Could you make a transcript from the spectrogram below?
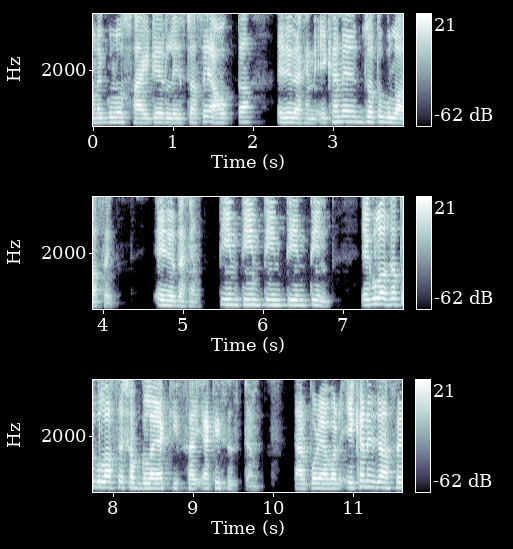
অনেকগুলো সাইটের লিস্ট আছে আহকটা এই যে দেখেন, এখানে যতগুলো আছে, এই যে দেখেন, তিন তিন তিন তিন তিন। এগুলো যতগুলো আছে, সবগুলো একই একই সিস্টেম তারপরে আবার এখানে যে আছে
